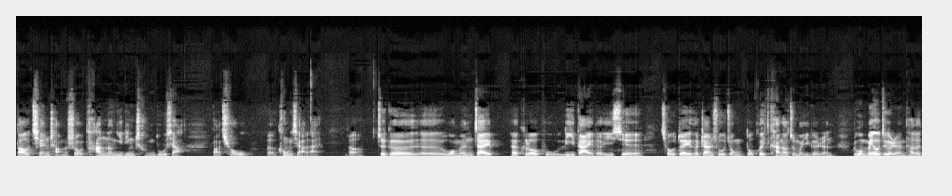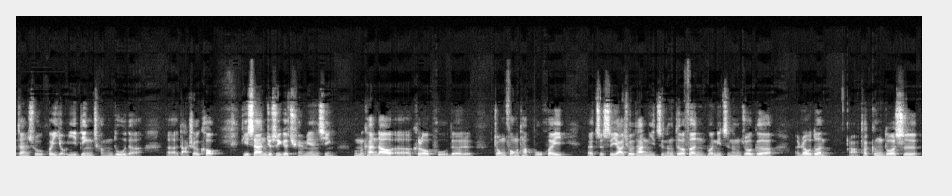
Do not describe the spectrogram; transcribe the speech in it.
到前场的时候，他能一定程度下把球呃控下来啊，这个呃我们在呃克洛普历代的一些。球队和战术中都会看到这么一个人，如果没有这个人，他的战术会有一定程度的呃打折扣。第三就是一个全面性，我们看到呃克洛普的中锋他不会呃只是要求他你只能得分或你只能做个肉盾啊，他更多是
